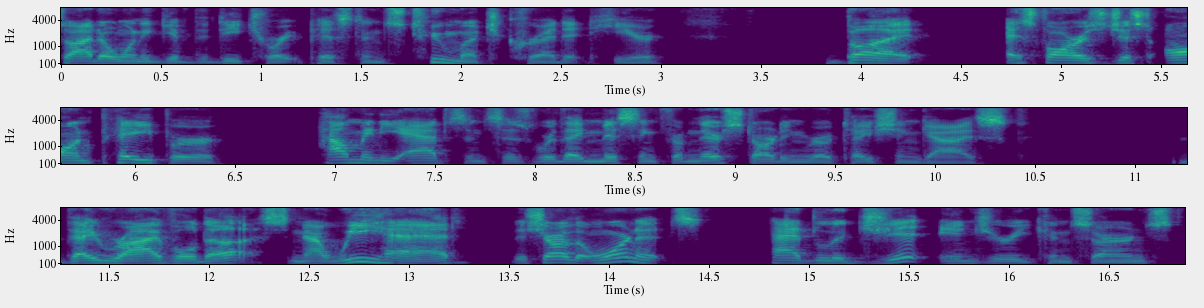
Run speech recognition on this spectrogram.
So I don't want to give the Detroit Pistons too much credit here. But as far as just on paper, how many absences were they missing from their starting rotation guys? They rivaled us. Now we had the Charlotte Hornets had legit injury concerns.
